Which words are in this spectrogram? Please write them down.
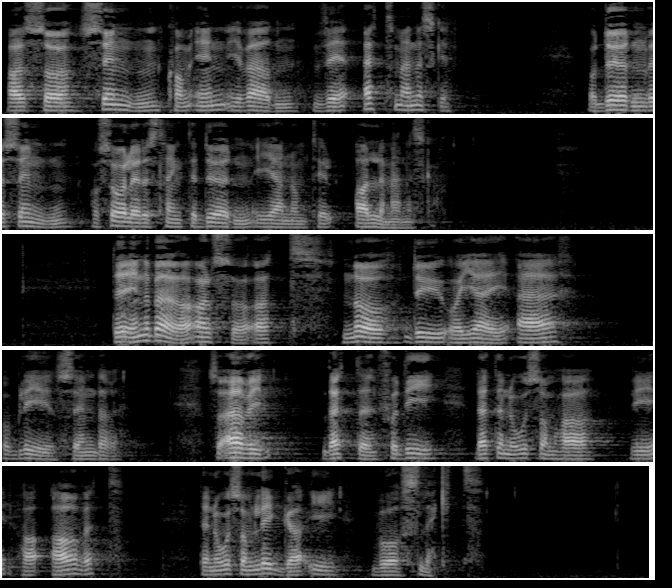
Altså, synden kom inn i verden ved ett menneske, og døden ved synden, og således trengte døden igjennom til alle mennesker. Det innebærer altså at når du og jeg er og blir syndere, så er vi dette fordi dette er noe som har, vi har arvet. Det er noe som ligger i vår slekt.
